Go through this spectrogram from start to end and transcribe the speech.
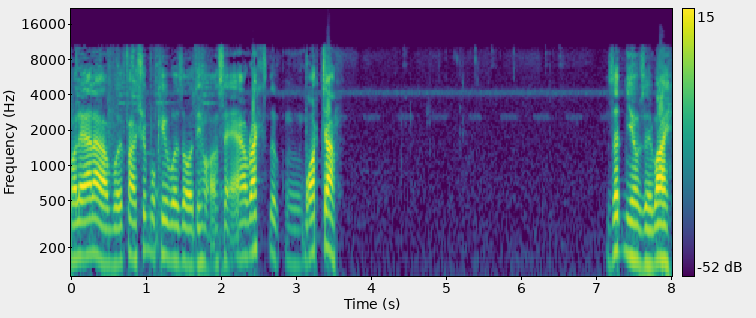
Có lẽ là với pha triple kill vừa rồi thì họ sẽ rack được bot chăng? Rất nhiều giấy bay.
